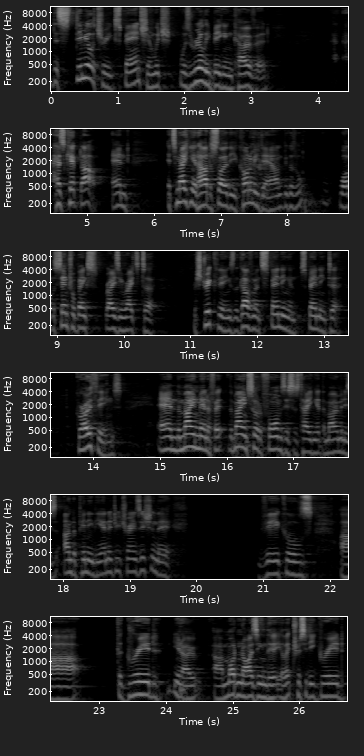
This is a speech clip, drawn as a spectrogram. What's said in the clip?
the stimulatory expansion, which was really big in COVID, has kept up. And it's making it hard to slow the economy down because while the central bank's raising rates to restrict things, the government's spending and spending to grow things. And the main, the main sort of forms this is taking at the moment is underpinning the energy transition. They're vehicles, uh, the grid, you know, uh, modernising the electricity grid.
